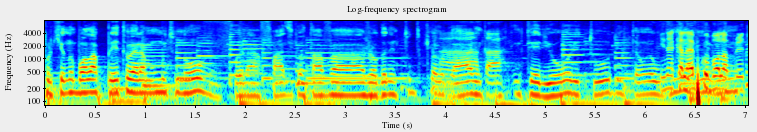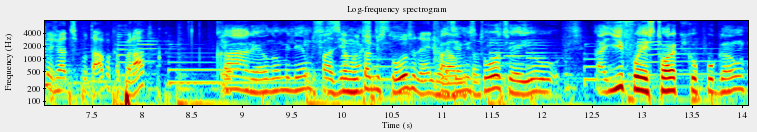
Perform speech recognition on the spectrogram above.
Porque no Bola Preta eu era muito novo. Foi na fase que eu tava jogando em tudo que é lugar, Ah, tá. interior e tudo. Então eu E naquela época o Bola. Preta já disputava campeonato? Cara, eu não me lembro. Ele fazia eu muito amistoso, né? Ele fazia amistoso. E aí, eu, aí foi a história que o Pulgão.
